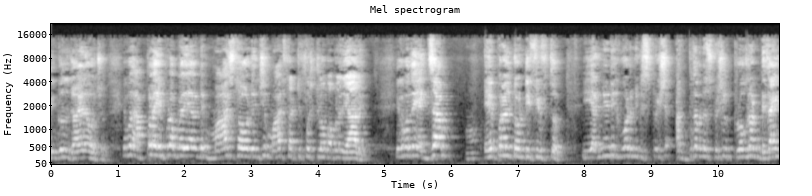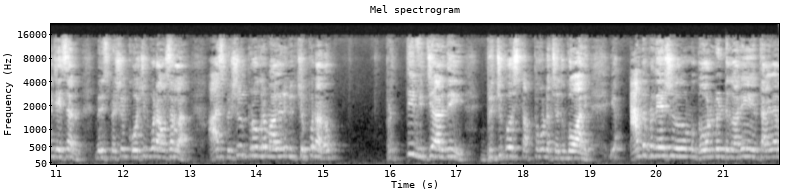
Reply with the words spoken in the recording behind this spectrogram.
లింక్ జాయిన్ అవ్వచ్చు. ఇకపోతే అప్లై ఎప్పుడు అప్లై చేయాలంటే మార్చ్ థర్డ్ నుంచి మార్చ్ థర్టీ ఫస్ట్ లోపు అప్లై చేయాలి. ఇకపోతే ఎగ్జామ్ ఏప్రిల్ ట్వంటీ ఫిఫ్త్ ఈ అన్నిటికి కూడా మీకు స్పెషల్ అద్భుతమైన స్పెషల్ ప్రోగ్రామ్ డిజైన్ చేశాను మీరు స్పెషల్ కోచింగ్ కూడా అవసరంలా. ఆ స్పెషల్ ప్రోగ్రామ్ ఆల్రెడీ మీకు చెప్పున్నాను. ప్రతి విద్యార్థి బ్రిడ్జ్ కోర్స్ తప్పకుండా చదువుకోవాలి. ఆంధ్రప్రదేశ్ గవర్నమెంట్ కానీ తెలంగాణ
